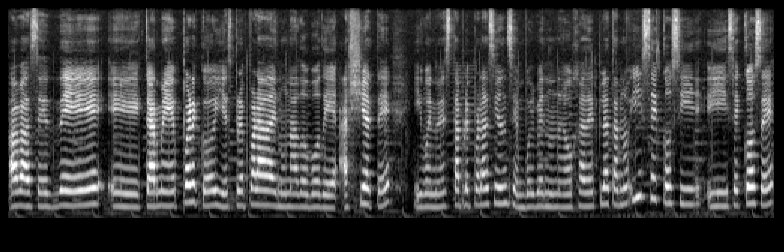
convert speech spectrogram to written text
a base de eh, carne de puerco y es preparada en un adobo de achete. Y bueno, esta preparación se envuelve en una hoja de plátano y se, y se cose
